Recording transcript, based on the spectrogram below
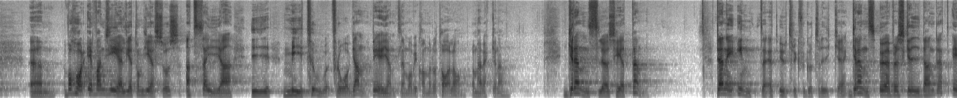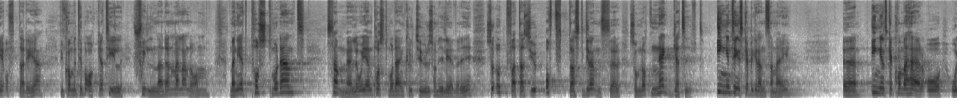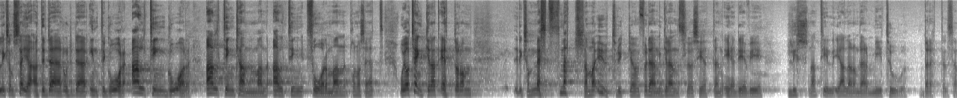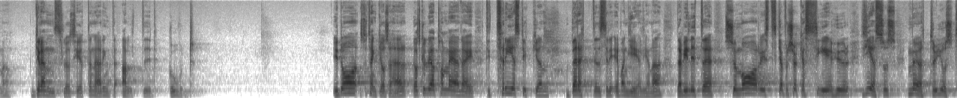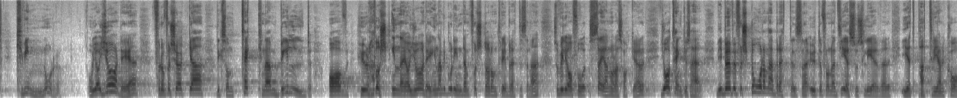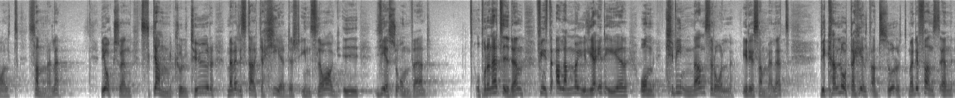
Ehm, vad har evangeliet om Jesus att säga i metoo-frågan? Det är egentligen vad vi kommer att tala om de här veckorna. Gränslösheten den är inte ett uttryck för Guds rike. Gränsöverskridandet är ofta det. Vi kommer tillbaka till skillnaden mellan dem. Men i ett postmodernt samhälle och i en postmodern kultur som vi lever i så uppfattas ju oftast gränser som något negativt. Ingenting ska begränsa mig. Eh, ingen ska komma här och, och liksom säga att det där och det där inte går. Allting går. Allting kan man, allting får man på något sätt. Och jag tänker att ett av de liksom mest smärtsamma uttrycken för den gränslösheten är det vi lyssnat till i alla de där metoo-berättelserna. Gränslösheten är inte alltid god. Idag så tänker jag så här. Jag skulle vilja ta med dig till tre stycken berättelser i evangelierna där vi lite summariskt ska försöka se hur Jesus möter just kvinnor. Och Jag gör det för att försöka liksom teckna en bild av hur han, först innan jag gör det, innan vi går in den första av de tre berättelserna, så vill jag få säga några saker. Jag tänker så här, vi behöver förstå de här berättelserna utifrån att Jesus lever i ett patriarkalt samhälle. Det är också en skamkultur med väldigt starka hedersinslag i Jesu omvärld. Och på den här tiden finns det alla möjliga idéer om kvinnans roll i det samhället. Det kan låta helt absurt, men det fanns en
